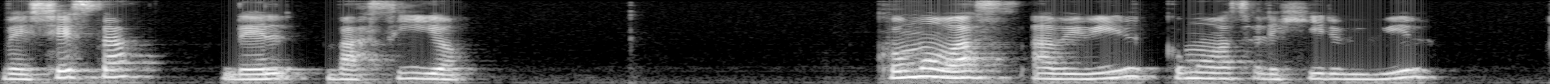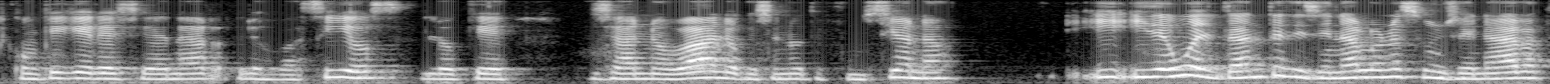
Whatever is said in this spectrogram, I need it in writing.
belleza del vacío. ¿Cómo vas a vivir? ¿Cómo vas a elegir vivir? ¿Con qué quieres llenar los vacíos? Lo que ya no va, lo que ya no te funciona. Y, de vuelta, antes de llenarlo no es un llenar,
